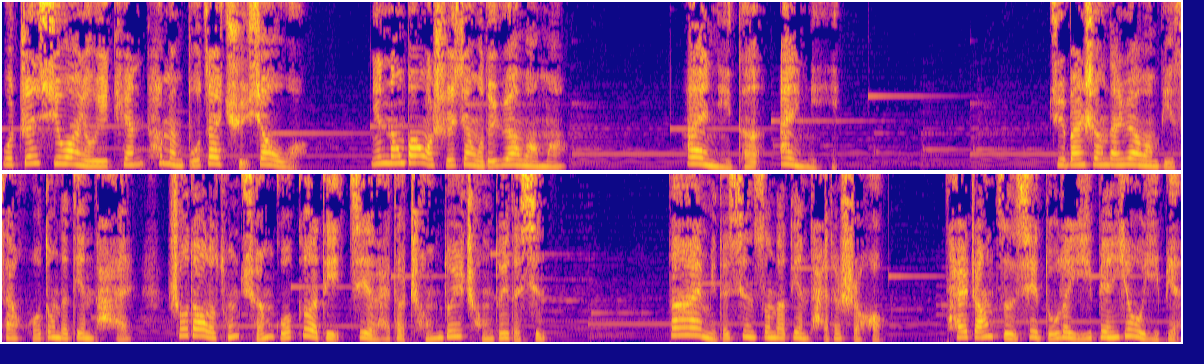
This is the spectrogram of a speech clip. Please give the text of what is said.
我真希望有一天他们不再取笑我。您能帮我实现我的愿望吗？爱你的艾米。举办圣诞愿望比赛活动的电台收到了从全国各地寄来的成堆成堆的信。当艾米的信送到电台的时候。台长仔细读了一遍又一遍，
